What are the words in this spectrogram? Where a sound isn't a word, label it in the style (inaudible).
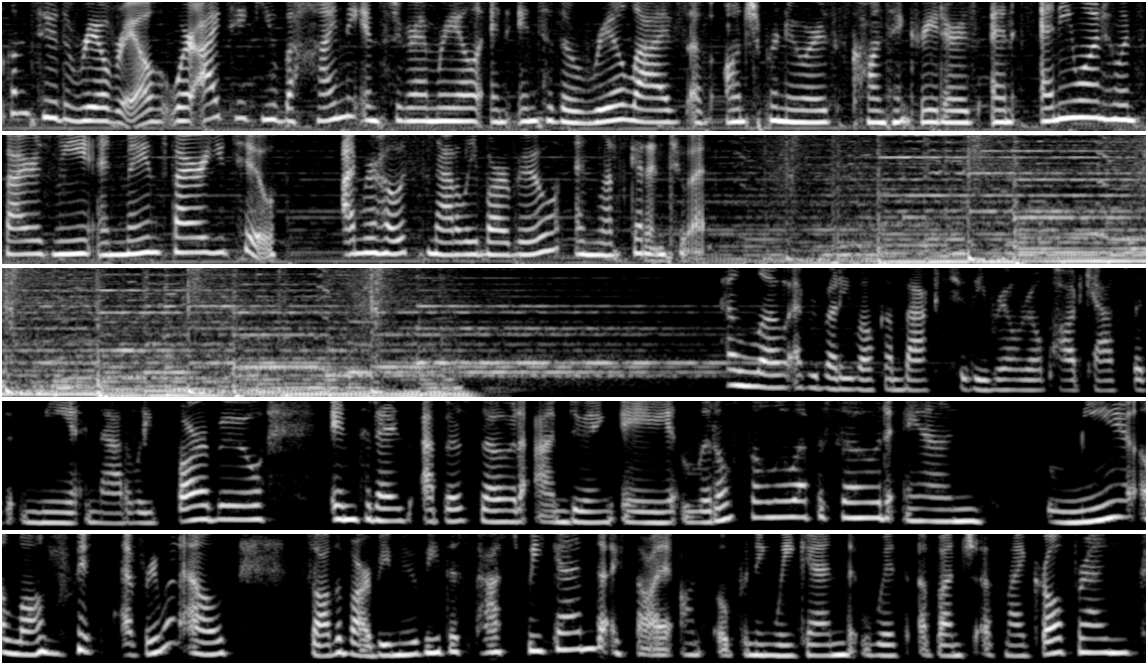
Welcome to The Real Reel, where I take you behind the Instagram reel and into the real lives of entrepreneurs, content creators, and anyone who inspires me and may inspire you too. I'm your host, Natalie Barbu, and let's get into it. Hello, everybody. Welcome back to the Real Reel podcast with me, Natalie Barbu. In today's episode, I'm doing a little solo episode and me, (laughs) along with everyone else, saw the Barbie movie this past weekend. I saw it on opening weekend with a bunch of my girlfriends,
